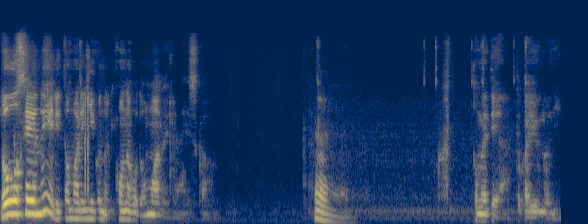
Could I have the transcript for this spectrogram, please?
同性の家に泊まりに行くのにこんなこと思わないじゃないですかうん。止めてやとか言うのに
